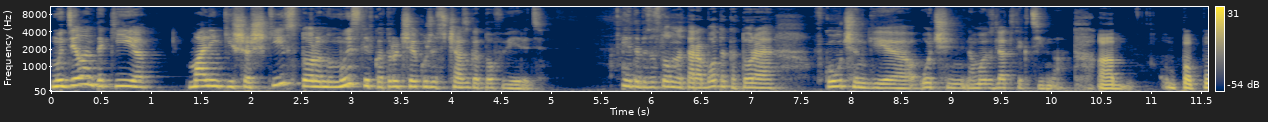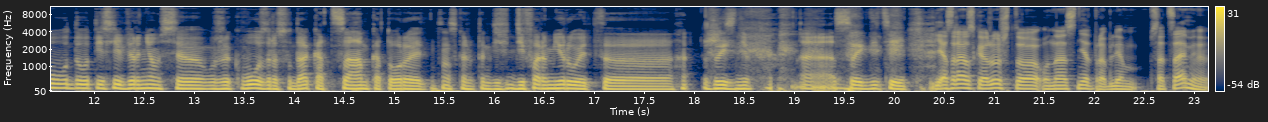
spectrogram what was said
Мы делаем такие маленькие шажки в сторону мысли, в которые человек уже сейчас готов верить. И это, безусловно, та работа, которая в коучинге очень, на мой взгляд, эффективна. А по поводу, вот если вернемся уже к возрасту, да, к отцам, которые, ну, скажем так, деформируют э, жизни э, своих детей. Я сразу скажу, что у нас нет проблем с отцами,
